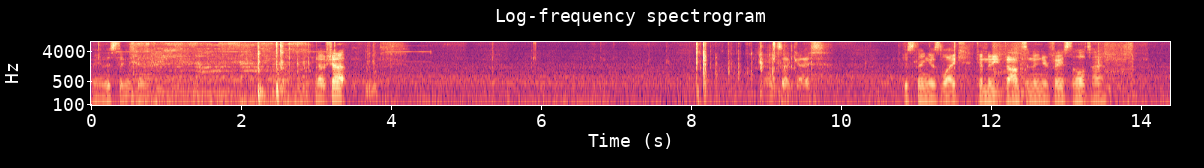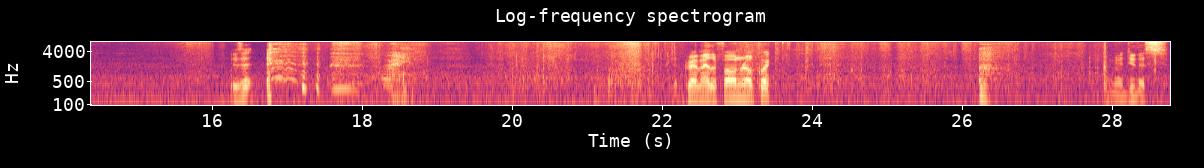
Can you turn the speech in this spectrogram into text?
Man, this thing is gonna. No, shut up. One sec, guys. This thing is like gonna be bouncing in your face the whole time. Is it? Grab my other phone real quick. I'm gonna do this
